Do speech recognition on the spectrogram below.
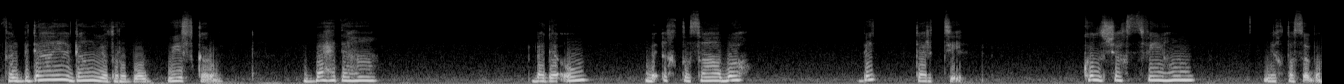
في البداية قاموا يضربوه ويسكروا. بعدها بدأوا باغتصابه بالترتيب. كل شخص فيهم يغتصبه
